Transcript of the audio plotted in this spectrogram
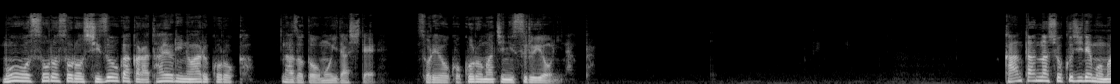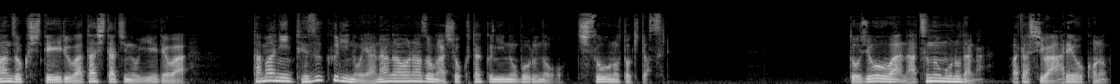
もうそろそろ静岡から頼りのある頃か、などと思い出して、それを心待ちにするようになった。簡単な食事でも満足している私たちの家では、たまに手作りの柳川などが食卓に上るのを地層の時とする。土壌は夏のものだが、私はあれを好む。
